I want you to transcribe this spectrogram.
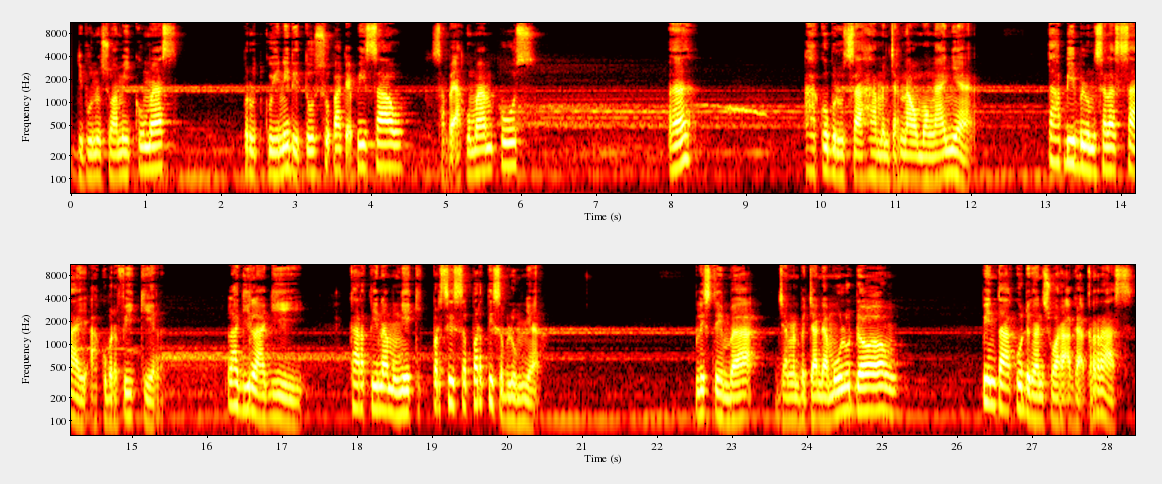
dibunuh suamiku, Mas. Perutku ini ditusuk pakai pisau sampai aku mampus. Hah? Aku berusaha mencerna omongannya, tapi belum selesai aku berpikir. Lagi-lagi, Kartina mengikik persis seperti sebelumnya. Please deh mbak, jangan bercanda mulu dong. Pintaku dengan suara agak keras.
